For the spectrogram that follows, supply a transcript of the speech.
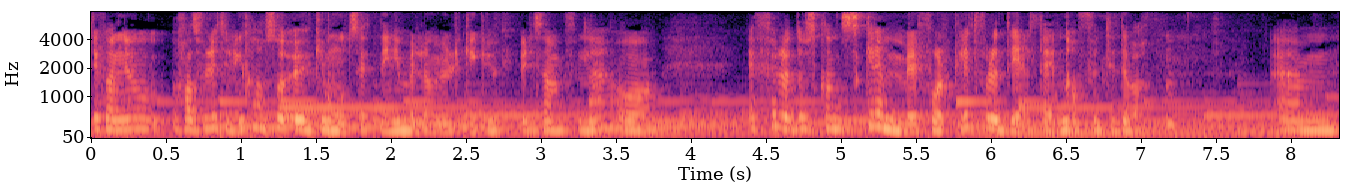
Det kan jo, Hatefull ytring kan også øke motsetninger mellom ulike grupper i samfunnet. Og jeg føler at det også kan skremme folk litt for å delta i den offentlige debatten. Um,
